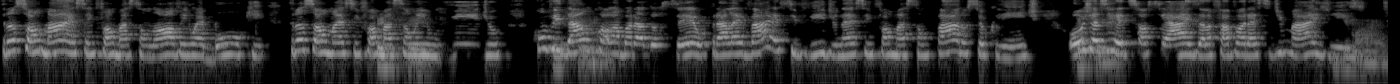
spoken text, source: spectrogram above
transformar essa informação nova em um e-book, transformar essa informação Perfeito. em um vídeo, convidar Perfeito. um colaborador seu para levar esse vídeo, né, essa informação para o seu cliente. Hoje Perfeito. as redes sociais, ela favorece demais isso. Demais.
